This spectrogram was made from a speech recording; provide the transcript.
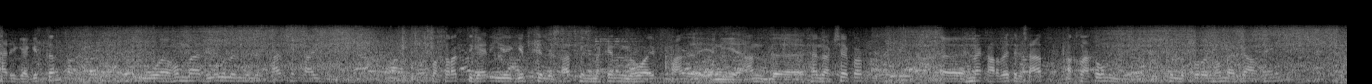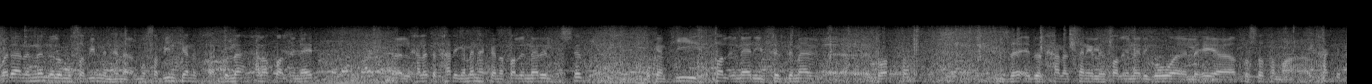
حرجة جدا. وهم بيقولوا إن الإسعاف مش عايز يجي. فخرجت جري جبت الإسعاف من المكان اللي هو واقف يعني عند هنري شيبر. آه، هناك عربيه الإسعاف أقنعتهم بكل الطرق إن هم يرجعوا تاني. وبدأنا ننقل المصابين من هنا. المصابين كانت كلها حالات طلق ناري. الحالات الحرجة منها كانت طلق ناري اللي في الصدر وكان في طلق ناري في الدماغ اتوفى زائد الحالة الثانية اللي هي طلق ناري جوه اللي هي قصتها مع اتحكت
